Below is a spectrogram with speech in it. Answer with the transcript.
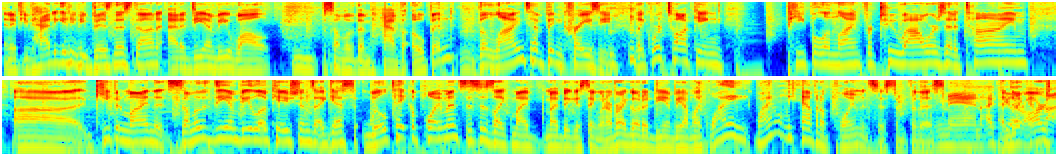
And if you've had to get any business done at a DMV while mm, some of them have opened, the lines have been crazy. like we're talking people in line for two hours at a time. Uh, keep in mind that some of the DMV locations, I guess, will take appointments. This is like my my biggest thing. Whenever I go to DMV, I'm like, why why don't we have an appointment system for this? Man, I And feel there like are- are,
